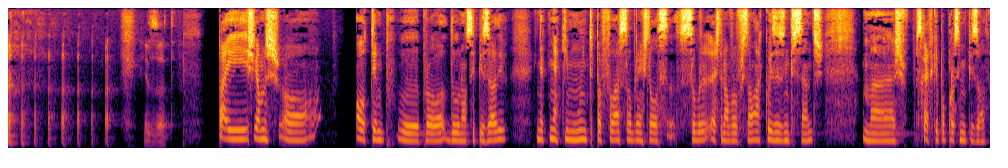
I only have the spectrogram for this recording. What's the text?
Exato. Pá, e chegamos ao, ao tempo uh, o, do nosso episódio. Ainda tinha aqui muito para falar sobre, sobre esta nova versão. Há coisas interessantes, mas se calhar fica para o próximo episódio.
